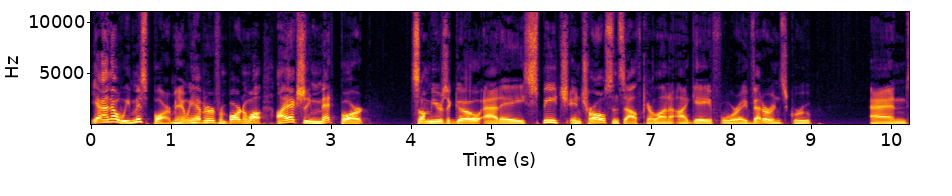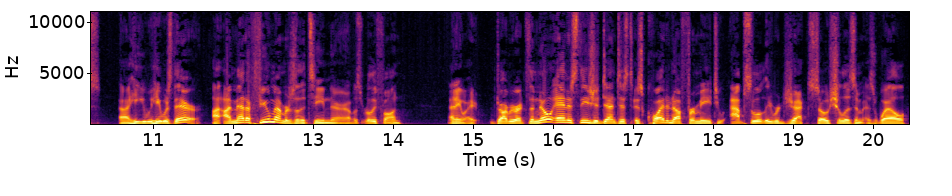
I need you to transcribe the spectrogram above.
Yeah, I know. We miss Bart, man. We haven't heard from Bart in a while. I actually met Bart some years ago at a speech in Charleston, South Carolina, I gave for a veterans group, and uh, he he was there. I, I met a few members of the team there. It was really fun. Anyway, Darby writes, the no anesthesia dentist is quite enough for me to absolutely reject socialism as well.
